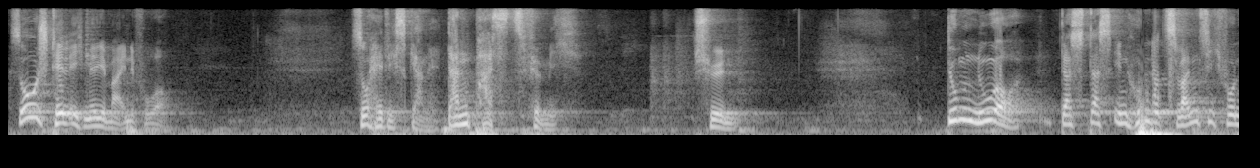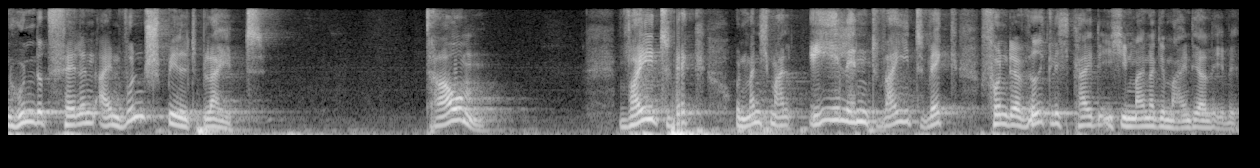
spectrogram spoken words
So stelle ich mir Gemeinde vor. So hätte ich es gerne. Dann passt es für mich schön. Dumm nur, dass das in 120 von 100 Fällen ein Wunschbild bleibt. Traum. Weit weg und manchmal elend weit weg von der Wirklichkeit, die ich in meiner Gemeinde erlebe.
